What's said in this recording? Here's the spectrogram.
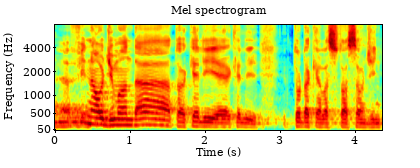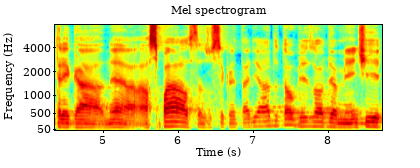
É, final de mandato, aquele, aquele, toda aquela situação de entregar né, as pastas, o secretariado, talvez, obviamente,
